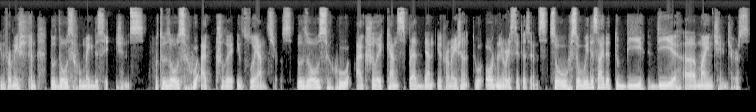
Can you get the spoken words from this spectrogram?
information to those who make decisions to those who actually influencers, to those who actually can spread that information to ordinary citizens. So, so we decided to be the uh, mind changers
